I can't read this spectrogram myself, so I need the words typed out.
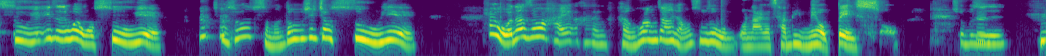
素月一直问我素月，想说什么东西叫素月？害我那时候还很很慌张，想说是不是我我拿个产品没有背熟，是不是？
